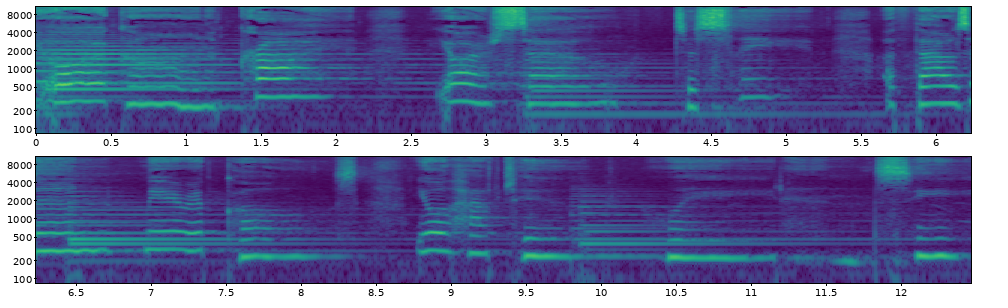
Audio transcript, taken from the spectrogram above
You're gonna cry yourself to sleep. A thousand miracles you'll have to wait and see.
